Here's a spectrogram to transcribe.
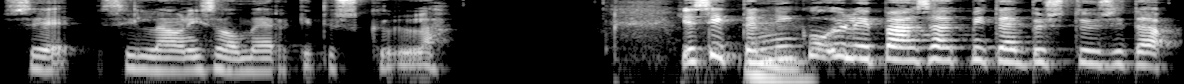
Se, sillä on iso merkitys kyllä. Ja sitten mm. niin kuin ylipäänsä, että miten pystyy sitä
